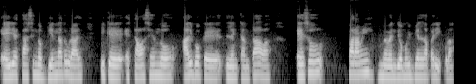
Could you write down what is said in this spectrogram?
ella está haciendo bien natural y que estaba haciendo algo que le encantaba. Eso para mí me vendió muy bien la película.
